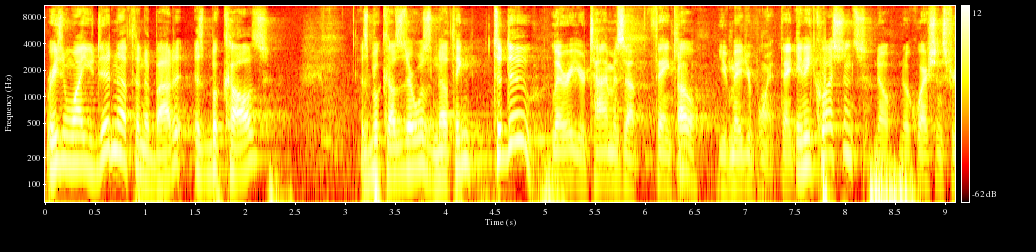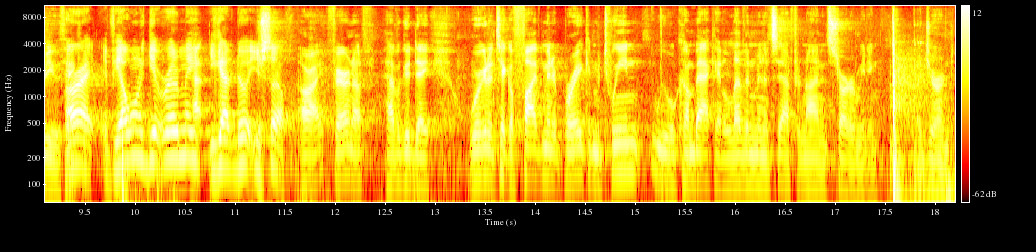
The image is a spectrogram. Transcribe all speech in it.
Reason why you did nothing about it is because is because there was nothing to do. Larry, your time is up. Thank you. Oh. You've made your point. Thank you. Any questions? No, no questions for you. Thank All you. if y'all want to get rid of me, you got to do it yourself. All right, fair enough. Have a good day. We're going to take a five-minute break in between. We will come back at 11 minutes after 9 and start our meeting. Adjourned.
